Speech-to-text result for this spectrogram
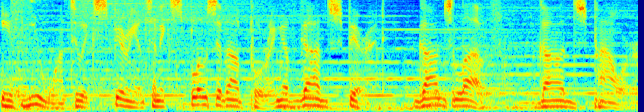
If you want to experience an explosive outpouring of God's Spirit, God's love, God's power,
